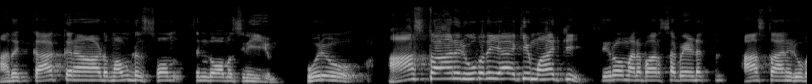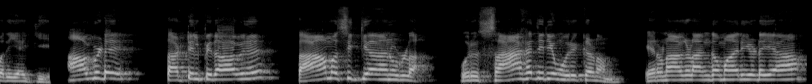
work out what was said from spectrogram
അത് കാക്കനാട് മൗണ്ട് സോം സെന്റ് തോമസിനെയും ഒരു ആസ്ഥാന രൂപതയാക്കി മാറ്റി സീറോ മലബാർ സഭയുടെ ആസ്ഥാന രൂപതയാക്കി അവിടെ തട്ടിൽ പിതാവിന് താമസിക്കാനുള്ള ഒരു സാഹചര്യം ഒരുക്കണം. എറണാകുളം അങ്കമാലിയുടെ ആ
